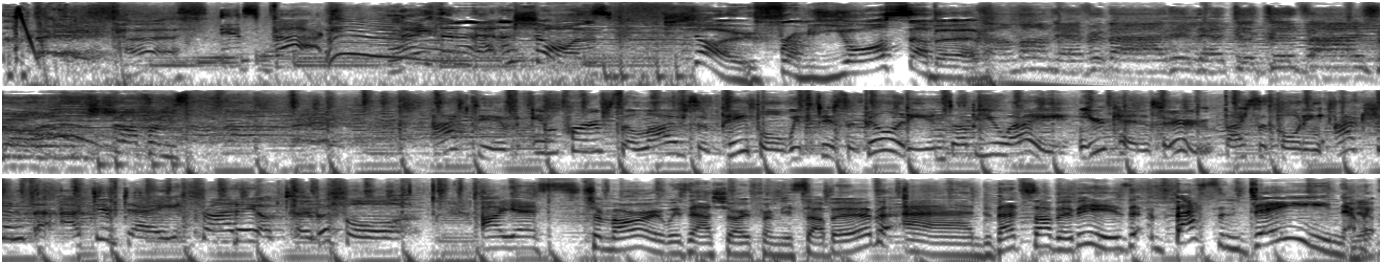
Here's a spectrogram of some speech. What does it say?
Perth, it's back. Nathan, Nat, and Sean's show from your suburb. Come on, everybody, let the good vibes roll. From Active improves the lives of people with disability in WA. You can too by supporting Action for Active Day, Friday, October 4. Ah, yes. Tomorrow is our show from your suburb, and that suburb is Bassendean. Yep.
